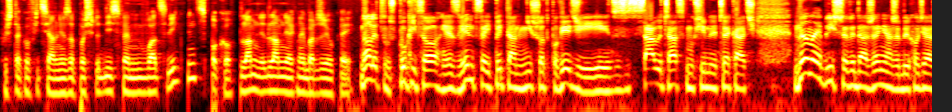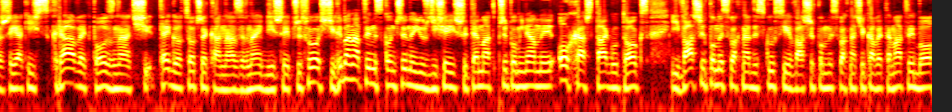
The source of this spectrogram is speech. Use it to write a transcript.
jakoś tak oficjalnie za pośrednictwem władz lig, więc spoko, dla mnie, dla mnie jak najbardziej okej. Okay. No ale cóż, póki co jest więcej pytań niż odpowiedzi i cały czas musimy czekać na najbliższe wydarzenia, żeby chociaż jakiś skrawek poznać tego, co czeka nas w najbliższej przyszłości. Chyba na tym skończymy już dzisiejszy temat. Przypominamy o hashtagu TOX i waszych pomysłach na dyskusję, waszych pomysłach na ciekawe tematy, bo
